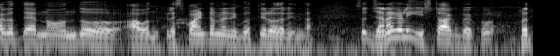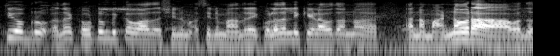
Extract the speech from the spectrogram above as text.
ಆಗುತ್ತೆ ಅನ್ನೋ ಒಂದು, ಆ ಒಂದು ಪ್ಲಸ್ ಪಾಯಿಂಟು ನನಗೆ ಗೊತ್ತಿರೋದ್ರಿಂದ ಸೊ ಜನಗಳಿಗೆ ಇಷ್ಟ ಆಗಬೇಕು. ಪ್ರತಿಯೊಬ್ಬರು ಅಂದರೆ ಕೌಟುಂಬಿಕವಾದ ಸಿನಿಮಾ ಸಿನಿಮಾ ಅಂದರೆ ಕುಲದಲ್ಲಿ ಕೇಳೋದು ಅನ್ನೋ ನಮ್ಮ ಅಣ್ಣವರ ಒಂದು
